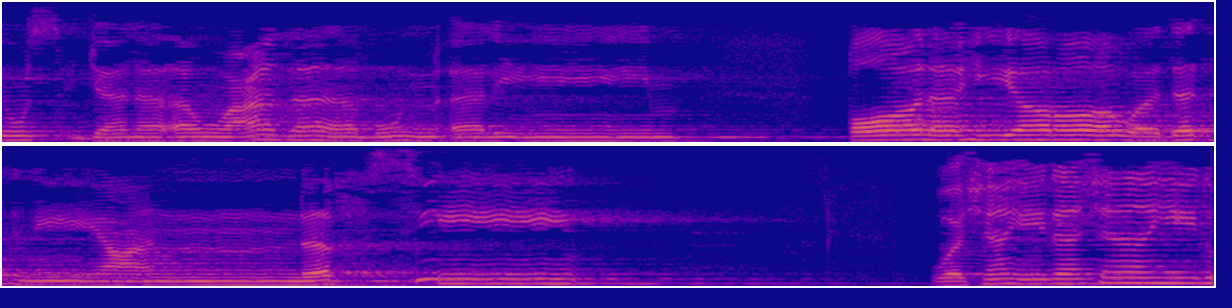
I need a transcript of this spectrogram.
يسجن أو عذاب أليم قال هي راودتني عن نفسي. وشهد شاهد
